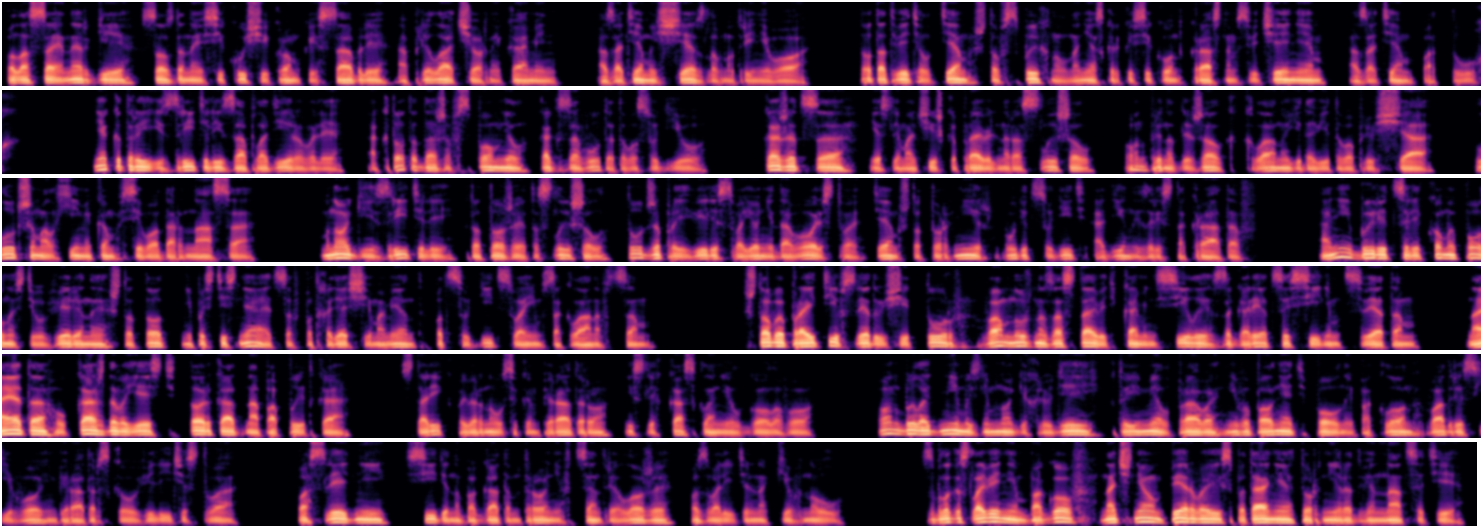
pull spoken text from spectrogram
Полоса энергии, созданная секущей кромкой сабли, оплела черный камень, а затем исчезла внутри него. Тот ответил тем, что вспыхнул на несколько секунд красным свечением, а затем потух. Некоторые из зрителей зааплодировали, а кто-то даже вспомнил, как зовут этого судью. Кажется, если мальчишка правильно расслышал, он принадлежал к клану ядовитого плюща, лучшим алхимикам всего Дарнаса. Многие зрители, кто тоже это слышал, тут же проявили свое недовольство тем, что турнир будет судить один из аристократов. Они были целиком и полностью уверены, что тот не постесняется в подходящий момент подсудить своим соклановцам. Чтобы пройти в следующий тур, вам нужно заставить камень силы загореться синим цветом. На это у каждого есть только одна попытка. Старик повернулся к императору и слегка склонил голову. Он был одним из немногих людей, кто имел право не выполнять полный поклон в адрес его императорского величества. Последний, сидя на богатом троне в центре ложи, позволительно кивнул. С благословением богов начнем первое испытание турнира двенадцати.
